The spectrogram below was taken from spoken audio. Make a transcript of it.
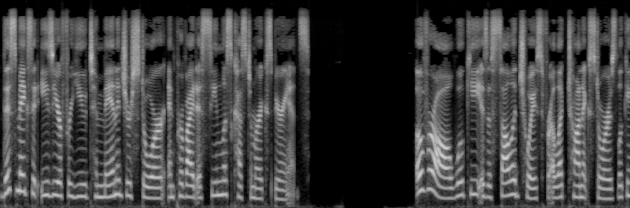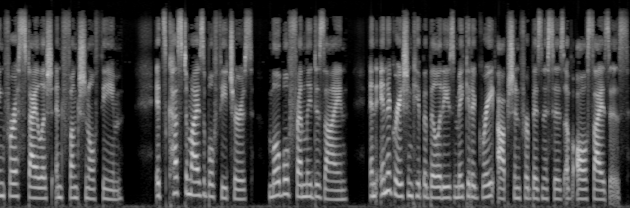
This makes it easier for you to manage your store and provide a seamless customer experience. Overall, Woki is a solid choice for electronic stores looking for a stylish and functional theme. Its customizable features, mobile friendly design, and integration capabilities make it a great option for businesses of all sizes.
